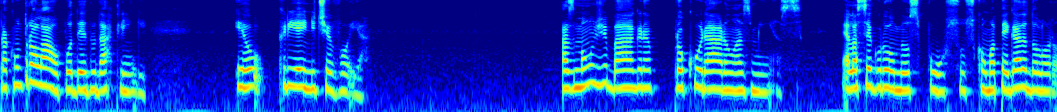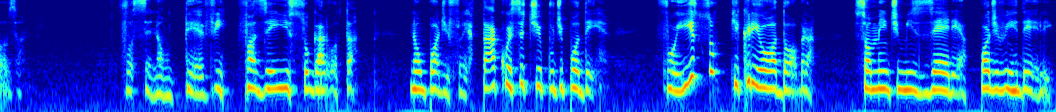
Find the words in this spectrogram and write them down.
para controlar o poder do Darkling. Eu criei Nietzschevoia. As mãos de Bagra procuraram as minhas. Ela segurou meus pulsos com uma pegada dolorosa. Você não deve fazer isso, garota. Não pode flertar com esse tipo de poder. Foi isso que criou a dobra. Somente miséria pode vir dele.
